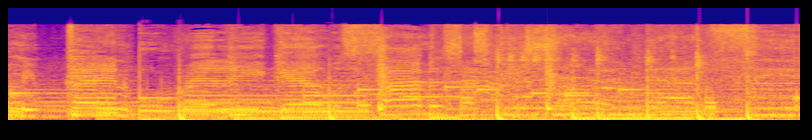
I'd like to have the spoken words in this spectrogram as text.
give me pain, but really get what Simon says. Be something that I feel.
